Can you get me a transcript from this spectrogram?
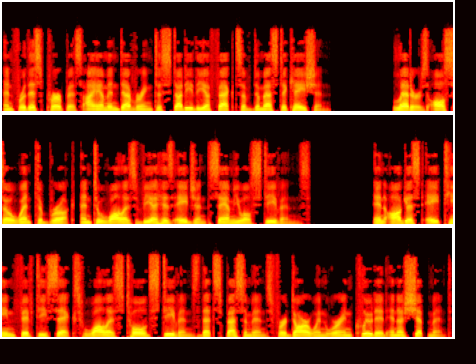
and for this purpose I am endeavouring to study the effects of domestication. Letters also went to Brooke, and to Wallace via his agent Samuel Stevens. In August 1856 Wallace told Stevens that specimens for Darwin were included in a shipment.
